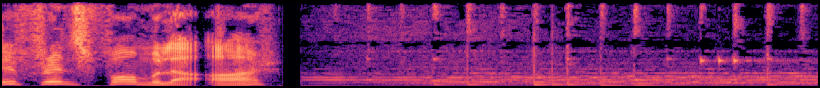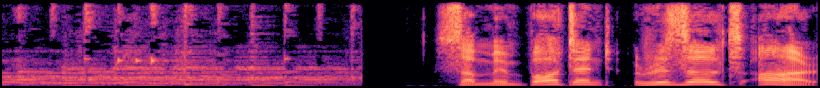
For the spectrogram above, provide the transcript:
Difference formula are Some important results are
